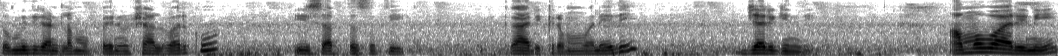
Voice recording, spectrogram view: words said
తొమ్మిది గంటల ముప్పై నిమిషాల వరకు ఈ సప్తసతి కార్యక్రమం అనేది జరిగింది. అమ్మవారిని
